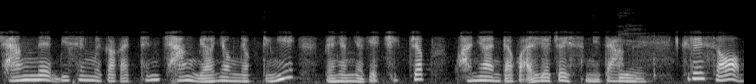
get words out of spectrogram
장내 미생물과 같은 장 면역력 등이 면역력에 직접 관여한다고 알려져 있습니다. 예. 그래서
